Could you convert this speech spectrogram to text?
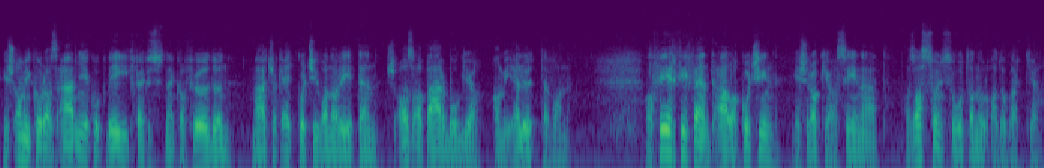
és amikor az árnyékok végigfeküsznek a földön, már csak egy kocsi van a réten, s az a pár bogja, ami előtte van. A férfi fent áll a kocsin, és rakja a szénát, az asszony szótanul adogatja.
